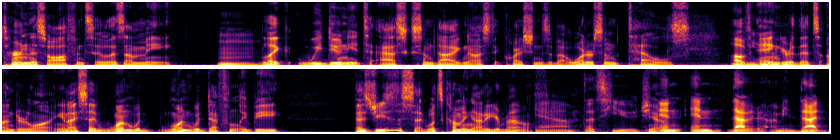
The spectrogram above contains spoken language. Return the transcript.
turn this off and say, "Well, that's not me." Mm. Like we do need to ask some diagnostic questions about what are some tells of Yeah. anger that's underlying. And I said one would one would definitely be, as Jesus said, what's coming out of your mouth. Yeah, that's huge. Yeah. And and that I mean that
